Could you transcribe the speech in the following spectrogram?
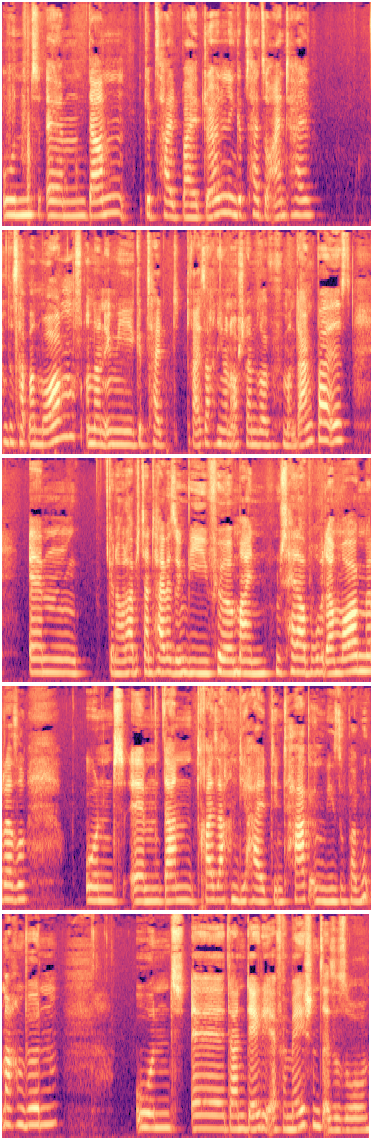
Und ähm, dann gibt es halt bei Journaling gibt es halt so einen Teil, das hat man morgens und dann irgendwie gibt es halt drei Sachen, die man aufschreiben soll, wofür man dankbar ist. Ähm, genau, da habe ich dann teilweise irgendwie für mein Nutella-Brot am Morgen oder so. Und ähm, dann drei Sachen, die halt den Tag irgendwie super gut machen würden. Und äh, dann Daily Affirmations, also so,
